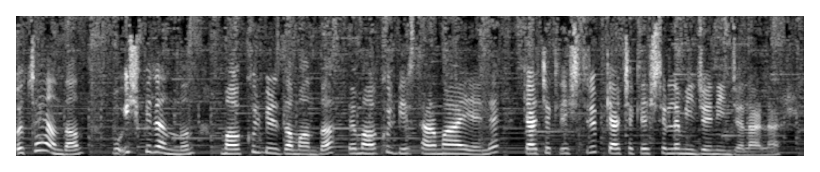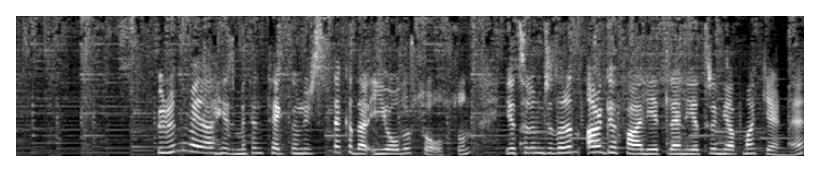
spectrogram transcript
Öte yandan bu iş planının makul bir zamanda ve makul bir sermaye ile gerçekleştirip gerçekleştirilemeyeceğini incelerler. Ürün veya hizmetin teknolojisi ne kadar iyi olursa olsun, yatırımcıların ARGE faaliyetlerine yatırım yapmak yerine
